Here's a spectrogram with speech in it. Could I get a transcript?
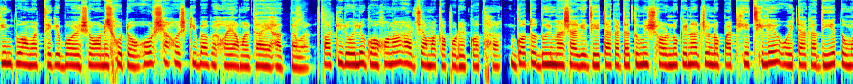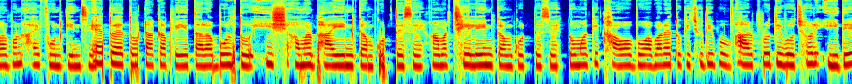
কিন্তু আমার থেকে বয়সে অনেক ছোট। ওর সাহস কীভাবে হয় আমার গায়ে হাত দেওয়ার? বাকি রইল গহনা আর জামা কাপড়ের কথা। গত দুই মাস আগে যে টাকাটা তুমি স্বর্ণ কেনার জন্য পাঠিয়েছিলে, ওই টাকা দিয়ে তোমার বোন আইফোন কিনছে। এত এত টাকা পেয়ে তারা বলতো, ইস, আমার ভাই ইনকাম করতেছে, আমার ছেলে ইনকাম করতেছে, তোমাকে খাওয়াবো, আবার এত কিছু দিব? আর প্রতি বছর ঈদে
